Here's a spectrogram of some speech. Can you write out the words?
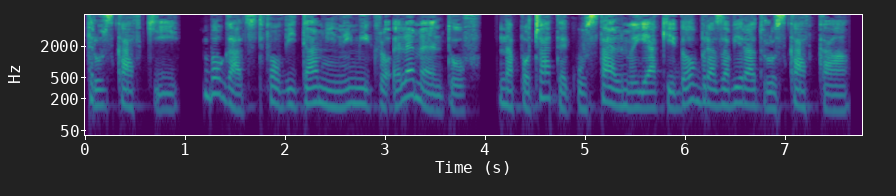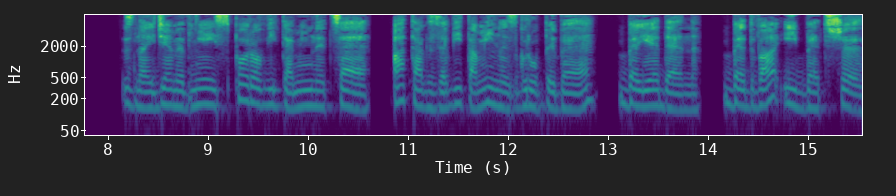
Truskawki, bogactwo witamin i mikroelementów. Na początek ustalmy jakie dobra zawiera truskawka. Znajdziemy w niej sporo witaminy C, a także witaminy z grupy B, B1, B2 i B3,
